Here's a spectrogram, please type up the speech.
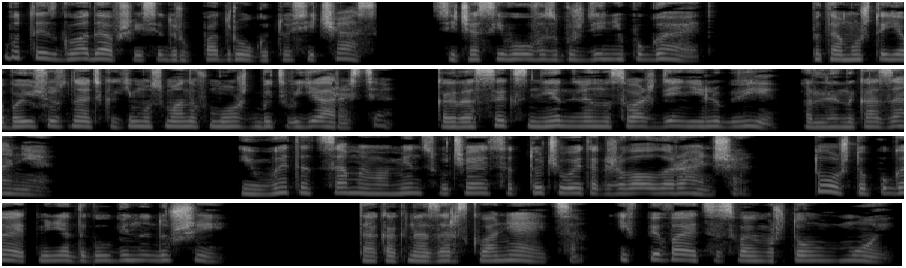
будто изгладавшиеся друг по другу, то сейчас, сейчас его возбуждение пугает. Потому что я боюсь узнать, каким Усманов может быть в ярости, когда секс не для наслаждения и любви, а для наказания. И в этот самый момент случается то, чего я так желала раньше, то, что пугает меня до глубины души. Так как Назар склоняется и впивается своим ртом в мой,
